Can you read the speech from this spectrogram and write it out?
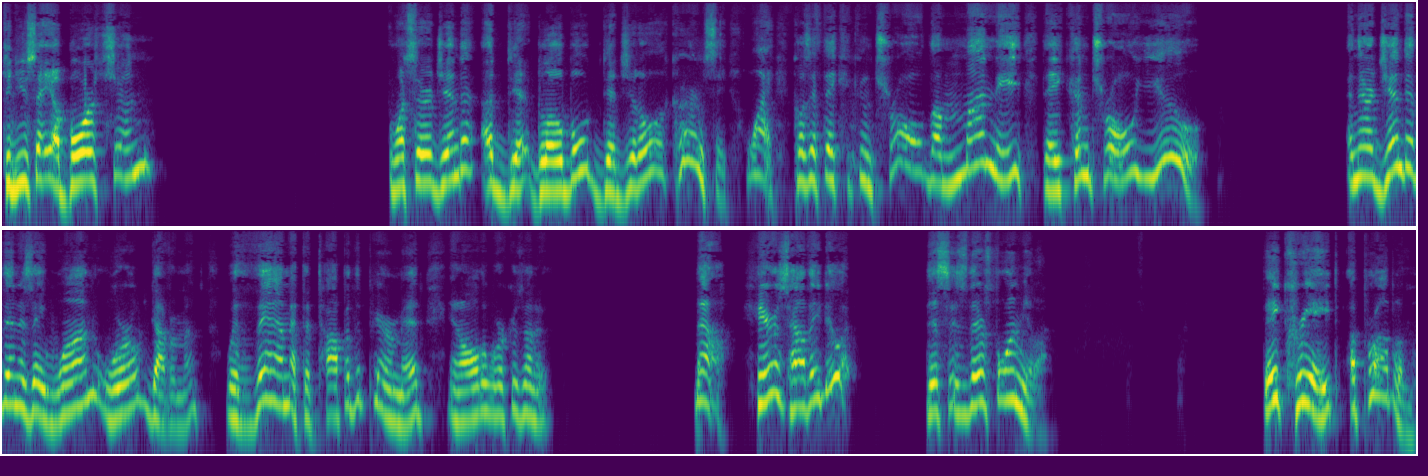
Can you say abortion? What's their agenda? A di- global digital currency. Why? Because if they can control the money, they control you. And their agenda then is a one world government with them at the top of the pyramid and all the workers under. Now, here's how they do it. This is their formula. They create a problem.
